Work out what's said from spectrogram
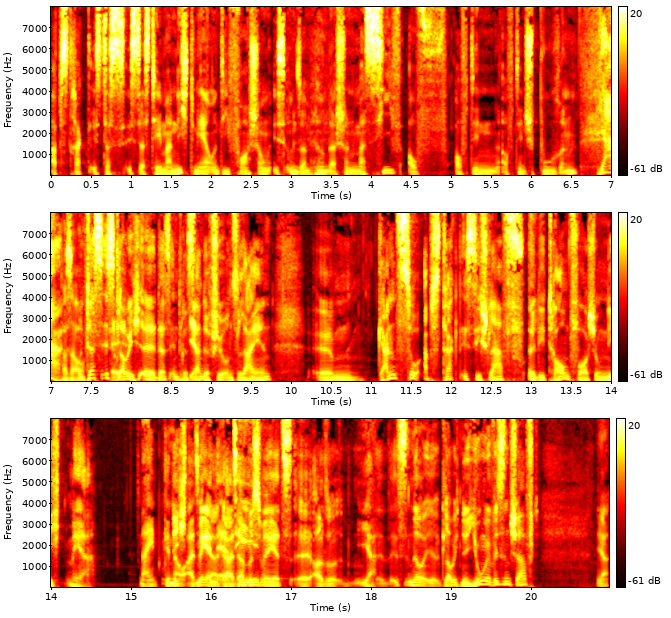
abstrakt ist das, ist das Thema nicht mehr und die Forschung ist unserem Hirn da schon massiv auf, auf den, auf den Spuren. Ja, Pass auf. und das ist, Äh, glaube ich, äh, das Interessante ja. für uns Laien. Ähm, ganz so abstrakt ist die Schlaf, äh, die Traumforschung nicht mehr. Nein, genau. nicht also mehr. Da, da müssen wir jetzt, äh, also Ja. äh, ist, glaube ich, eine junge Wissenschaft, ja.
